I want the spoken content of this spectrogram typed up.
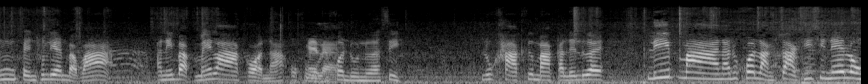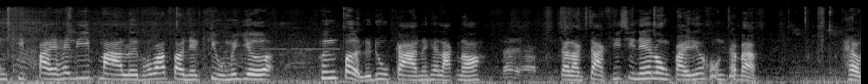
อเป็นทุเรียนแบบว่า อันนี้แบบไม่ลาก่อนนะ โอ้โหไม่ลา ทุกคนดูเนื้อสิ ลูกค้าคือมากันเรื่อยๆ รีบมานะทุกคนหลังจากที่ชิเน่ลงคลิปไปให้รีบมาเลย เพราะว่าตอนนี้คิวไม่เยอะ เพิ่งเปิดฤดูกาลนะแค่รักเนาะ ใช่ครับแต่หลังจากที่ชิเน่ลงไปนี่ก็คงจะแบบแถว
